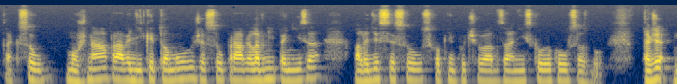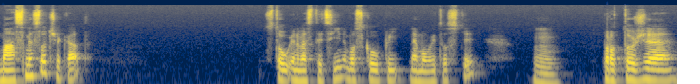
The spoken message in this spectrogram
tak jsou možná právě díky tomu, že jsou právě levné peníze a lidi si jsou schopni půjčovat za nízkou rokovou sazbu. Takže má smysl čekat s tou investicí nebo skoupí nemovitosti, hmm. protože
